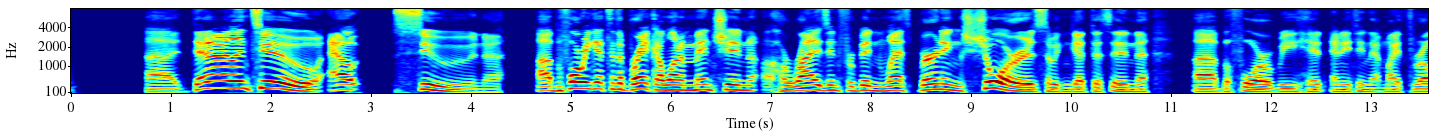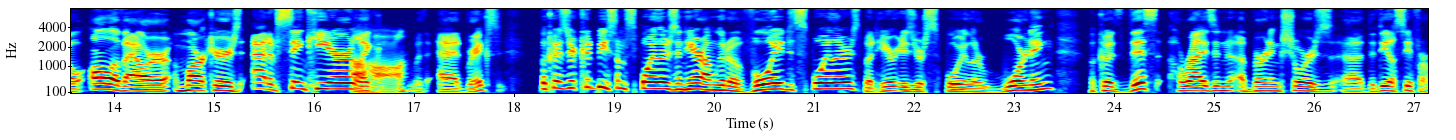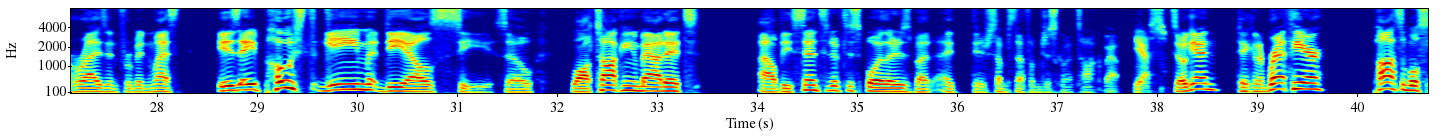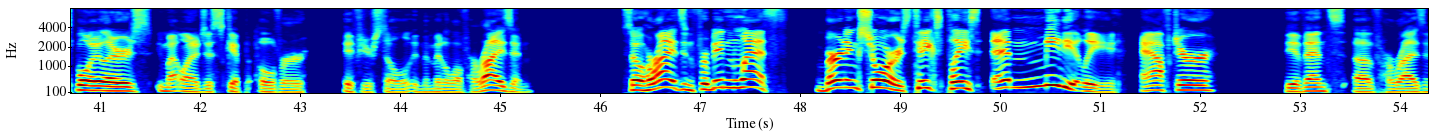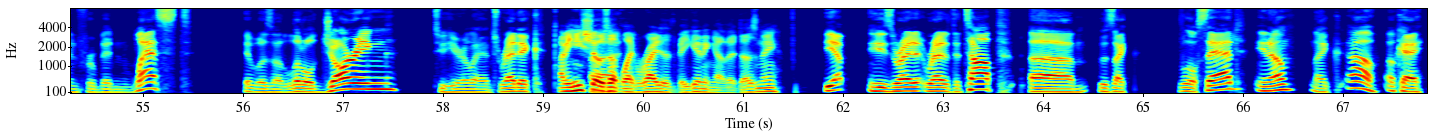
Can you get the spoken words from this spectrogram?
Uh, Dead Island 2 out soon. Uh, before we get to the break, I want to mention Horizon Forbidden West Burning Shores so we can get this in uh, before we hit anything that might throw all of our markers out of sync here, Uh-huh. like with ad breaks. Because there could be some spoilers in here. I'm going to avoid spoilers, but here is your spoiler warning. Because this Horizon uh, Burning Shores, uh, the DLC for Horizon Forbidden West, is a post game DLC. So while talking about it, I'll be sensitive to spoilers, but I, there's some stuff I'm just going to talk about. Yes. So again, taking a breath here, possible spoilers you might want to just skip over if you're still in the middle of Horizon. So Horizon Forbidden West Burning Shores takes place immediately after the events of Horizon Forbidden West. It was a little jarring to hear Lance Reddick I mean, he shows Uh, up like right at the beginning of it, doesn't he? Yep, he's right at right at the top. Um, it was like a little sad, you know, like oh okay.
